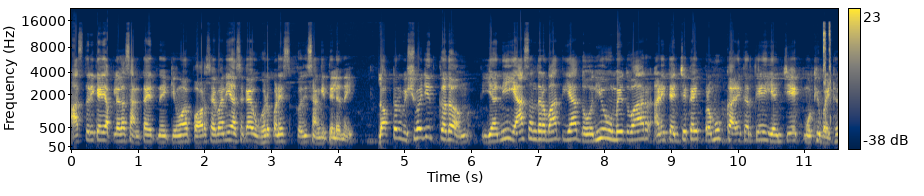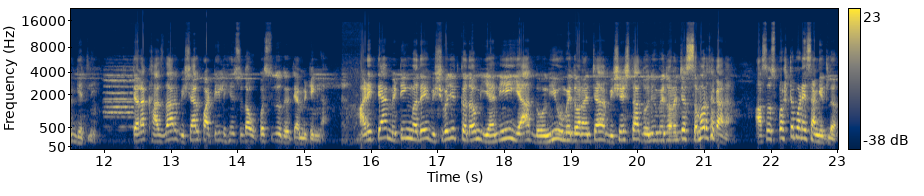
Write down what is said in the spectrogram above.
आज तरी काही आपल्याला सांगता येत नाही किंवा पवार साहेबांनी असं काही उघडपणे कधी सांगितलेलं नाही. डॉक्टर विश्वजित कदम यांनी या संदर्भात या दोन्ही उमेदवार आणि त्यांचे काही प्रमुख कार्यकर्ते यांची एक मोठी बैठक घेतली. त्याला खासदार विशाल पाटील हे सुद्धा उपस्थित होते त्या मिटिंगला. आणि त्या मिटिंगमध्ये विश्वजित कदम यांनी या दोन्ही उमेदवारांच्या विशेषतः दोन्ही उमेदवारांच्या समर्थकांना असं स्पष्टपणे सांगितलं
